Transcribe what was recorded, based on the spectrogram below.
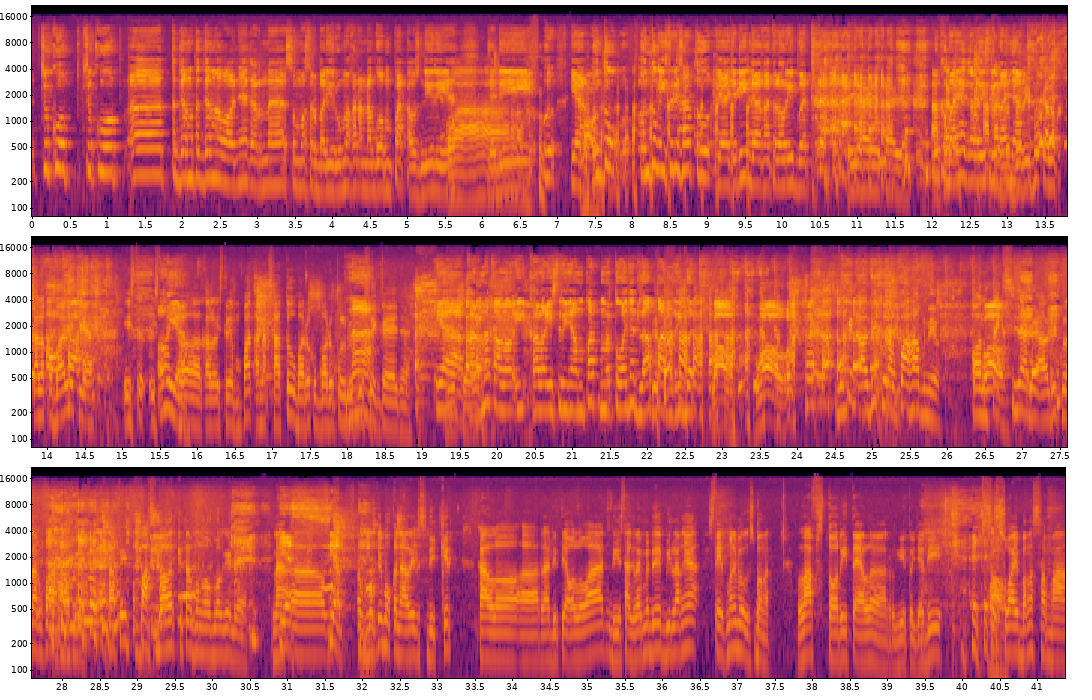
cukup cukup eh, tegang-tegang awalnya karena semua serba di rumah kan anak gua empat tahu sendiri ya. Wow. Jadi uh, ya untung untung istri satu ya jadi nggak nggak terlalu ribet. iya iya iya. Lu kebayang kalau istri akan banyak. ribet kalau kalau kebalik ya. Istri, istri Oh, iya. eh, kalau istri empat anak satu baru baru lebih Nah. pusing kayaknya. Iya, karena kalau kalau istrinya empat, mertuanya delapan ribet. Wow, wow. Mungkin Aldi kurang paham nih. Konteksnya deh Aldi kurang paham nih. Tapi pas banget kita mau ngomongin ya. Nah, Yes, siap. em, mungkin mau kenalin sedikit kalau eh, Raditya Olwan di Instagramnya dia bilangnya statementnya bagus banget. Love storyteller gitu. Jadi sesuai banget sama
